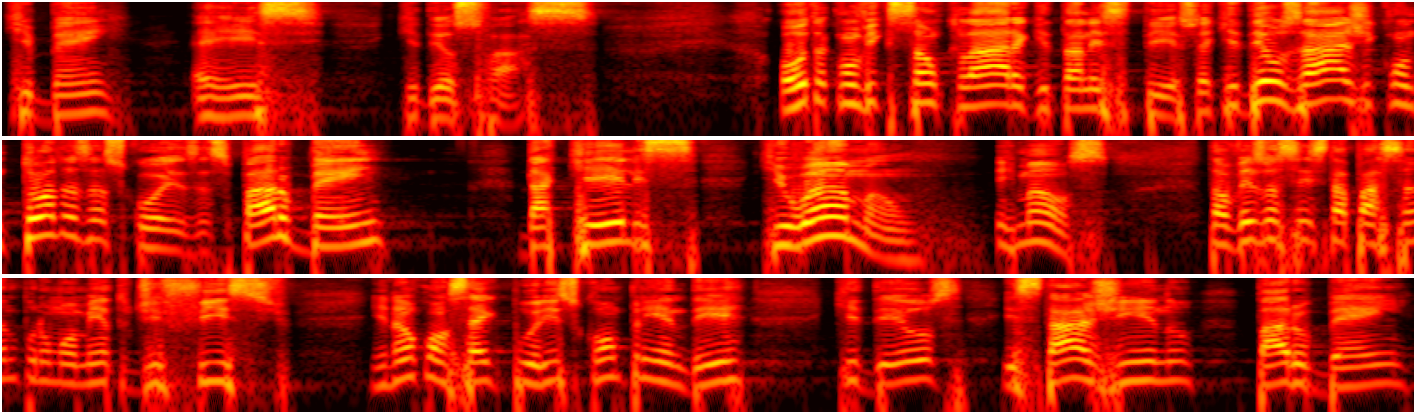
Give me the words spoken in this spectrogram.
que bem é esse que Deus faz. Outra convicção clara que está nesse texto é que Deus age com todas as coisas para o bem daqueles que o amam. Irmãos, Talvez você está passando por um momento difícil e não consegue por isso compreender que Deus está agindo para o bem,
